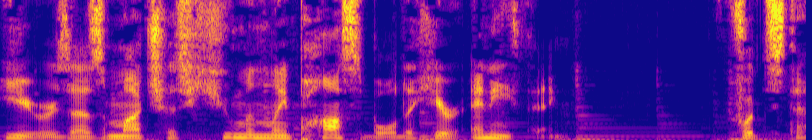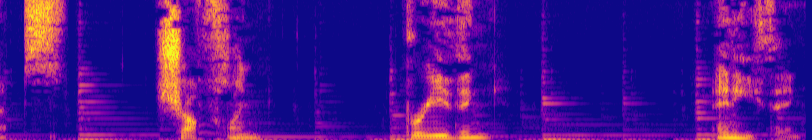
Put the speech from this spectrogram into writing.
ears as much as humanly possible to hear anything. Footsteps, shuffling, breathing, anything.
